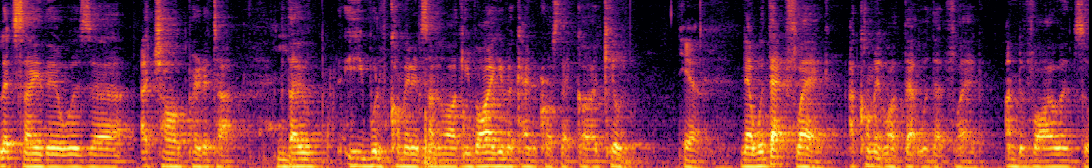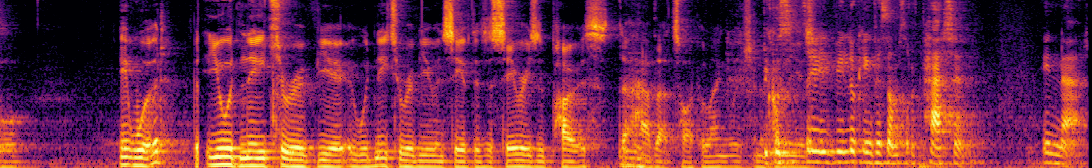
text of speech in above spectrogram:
let's say there was a, a child predator. They, he would have commented something like, if I ever came across that guy, I'd kill him. Yeah. Now, would that flag, a comment like that, would that flag under violence or. It would, but you would need to review. It would need to review and see if there's a series of posts that Mm. have that type of language. In Because- So you'd be looking for some sort of pattern in that.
